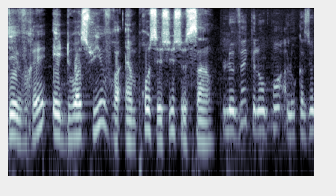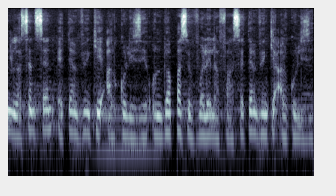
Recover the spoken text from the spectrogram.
devrait et doit suivre un processus sain. Le vin que l'on prend à l'occasion de la Sainte Seine est un vin qui est alcoolisé. On ne doit pas se voiler la face, c'est un vin qui est alcoolisé.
